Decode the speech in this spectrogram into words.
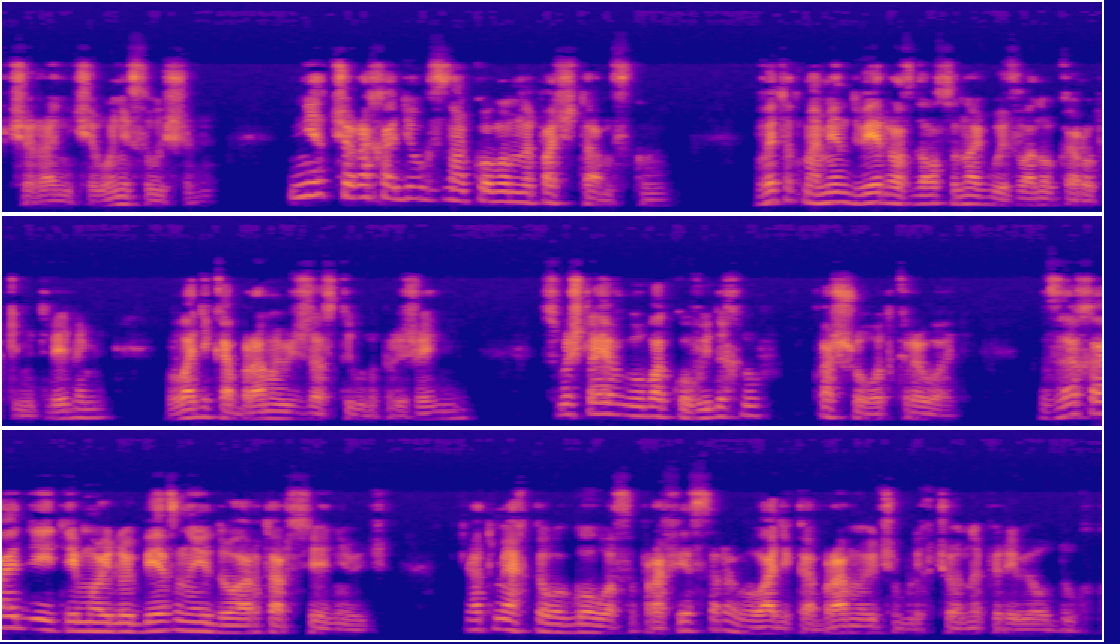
«Вчера ничего не слышали». «Нет, вчера ходил к знакомым на Почтамскую». В этот момент дверь раздался наглый звонок короткими трелями. Владик Абрамович застыл в напряжении. Смышляев, глубоко выдохнув, пошел открывать. «Заходите, мой любезный Эдуард Арсеньевич!» От мягкого голоса профессора Владик Абрамович облегченно перевел дух.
